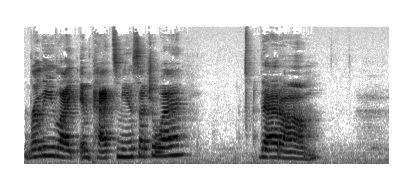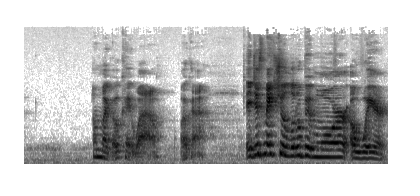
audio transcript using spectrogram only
really like impact me in such a way that um I'm like, okay, wow, okay. It just makes you a little bit more aware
